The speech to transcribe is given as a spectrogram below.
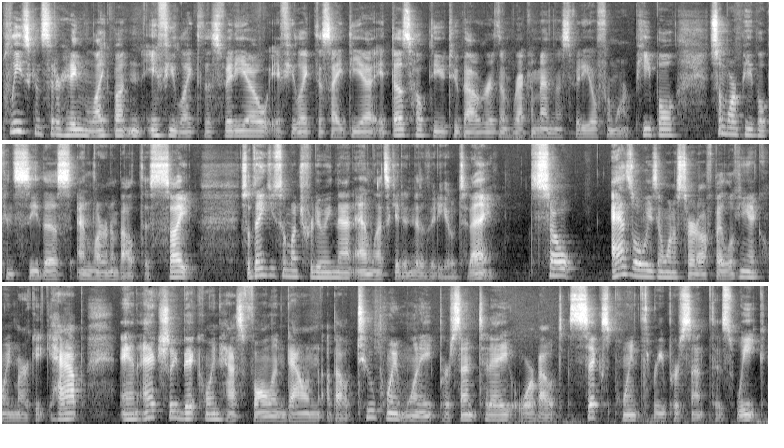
Please consider hitting the like button if you liked this video, if you like this idea. It does help the YouTube algorithm recommend this video for more people, so more people can see this and learn about this site. So thank you so much for doing that, and let's get into the video today. So as always, I want to start off by looking at CoinMarketCap, and actually Bitcoin has fallen down about 2.18% today, or about 6.3% this week.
